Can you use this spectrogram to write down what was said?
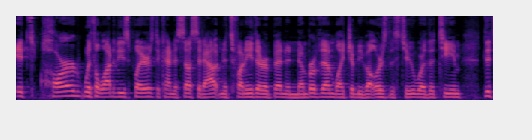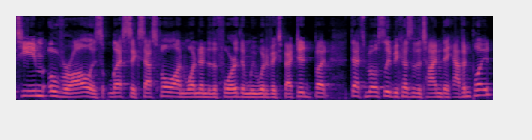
it's hard with a lot of these players to kind of suss it out and it's funny there have been a number of them like Jimmy Butler's this too where the team the team overall is less successful on one end of the floor than we would have expected but that's mostly because of the time they haven't played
